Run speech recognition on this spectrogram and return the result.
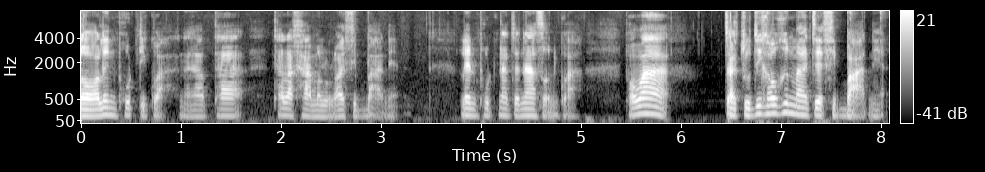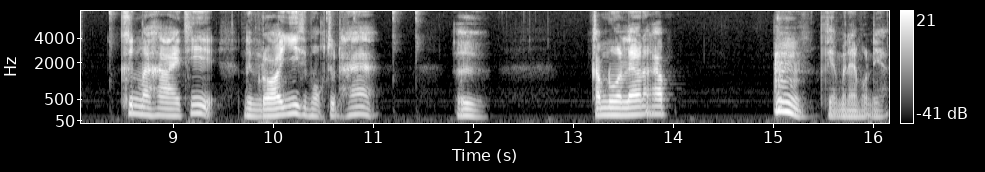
รอเล่นพุทธดีกว่านะครับ ถ้าถ้าราคามาหลุด110บาทเนี่ย เล่นพุทธน่าจะน่าสนกว่า เพราะว่าจากจุดที่เขาขึ้นมา 70 บาทเนี่ย ขึ้นมาไฮที่ 126.5 เออคำนวณแล้วนะครับ เสียงไปไหนหมดเนี่ย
